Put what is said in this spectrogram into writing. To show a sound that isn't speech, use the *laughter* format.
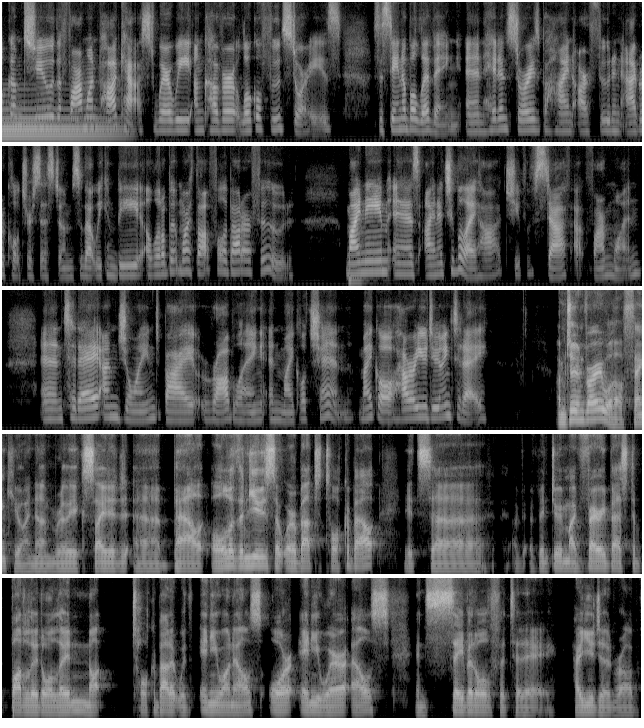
welcome to the Farm One podcast, where we uncover local food stories, sustainable living, and hidden stories behind our food and agriculture system so that we can be a little bit more thoughtful about our food. My name is Ina Tubaleha, Chief of Staff at Farm One, and today I'm joined by Rob Laing and Michael Chin. Michael, how are you doing today? I'm doing very well. Thank you. I know I'm really excited uh, about all of the news that we're about to talk about. It's, uh, I've been doing my very best to bottle it all in, not talk about it with anyone else or anywhere else, and save it all for today. How you doing, Rob?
